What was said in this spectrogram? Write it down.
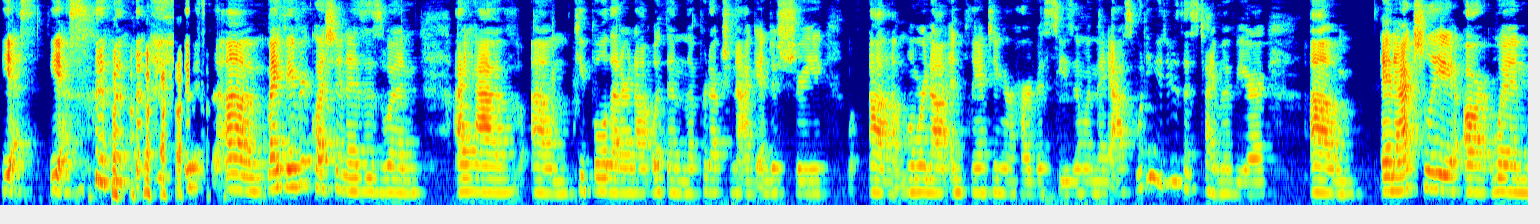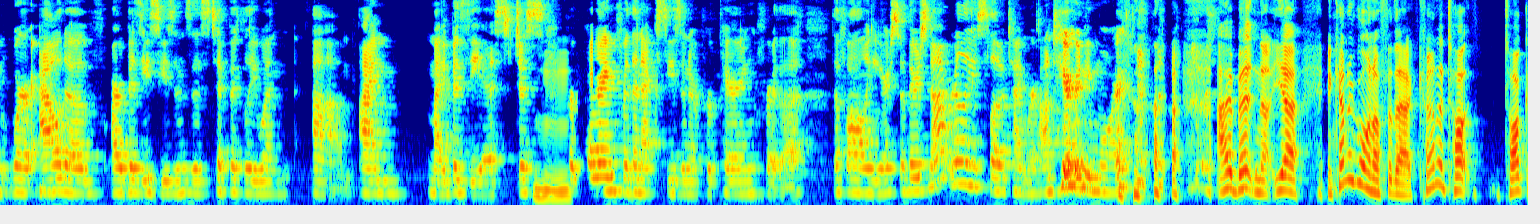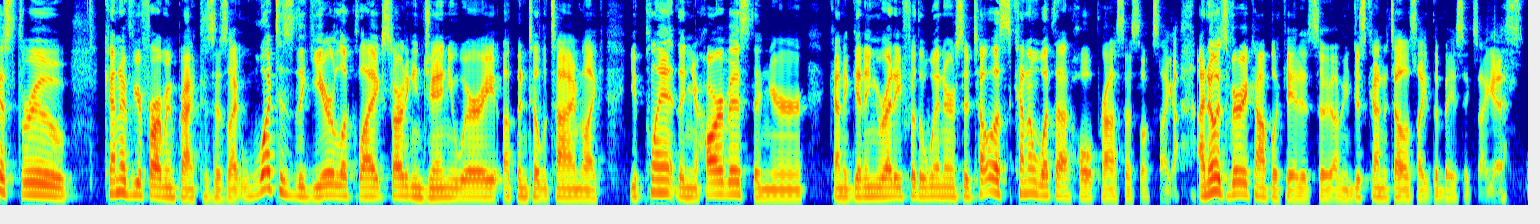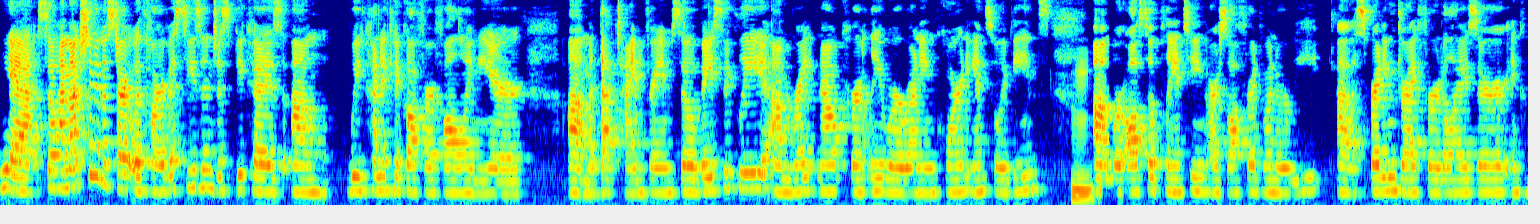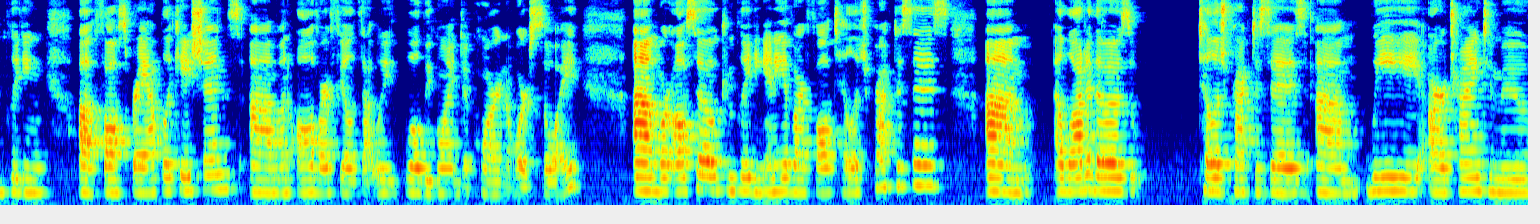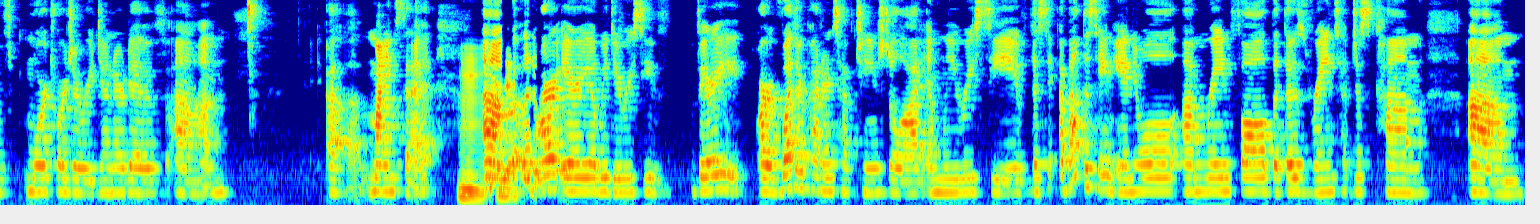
Yes, yes. um, my favorite question is is when I have um, people that are not within the production ag industry, um, when we're not in planting or harvest season, when they ask, "What do you do this time of year?" Um, and actually, our when we're out of our busy seasons is typically when um, I'm my busiest, just mm-hmm. preparing for the next season or preparing for the the following year. So there's not really slow time around here anymore. I bet not. Yeah, and kind of going off of that, kind of talk talk us through kind of your farming practices. Like, what does the year look like starting in January up until the time like you plant, then you harvest, then you're kind of getting ready for the winter. So tell us kind of what that whole process looks like. I know it's very complicated, so I mean, just kind of tell us like the basics, I guess. Yeah. So I'm actually going to start with harvest season just because um, we kind of kick off our following year um, at that time frame. So basically, um, right now, currently, we're running corn and soybeans. Mm. Um, we're also planting our soft red winter wheat, uh, spreading dry fertilizer, and completing uh, fall spray applications um, on all of our fields that we will be going to corn or soy. Um, we're also completing any of our fall tillage practices. Um, a lot of those tillage practices, we are trying to move more towards a regenerative uh, mindset. Mm, um, But in our area, we do receive very our weather patterns have changed a lot and we receive this about the same annual um, rainfall but those rains have just come um,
